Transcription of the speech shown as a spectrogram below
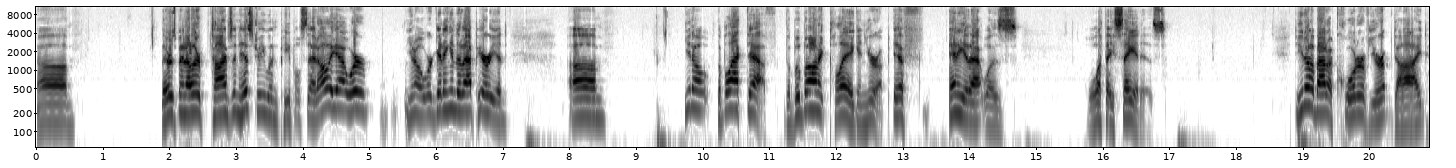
uh, there's been other times in history when people said, "Oh yeah, we're, you know, we're getting into that period." Um, you know, the Black Death, the bubonic plague in Europe, if any of that was what they say it is. Do you know about a quarter of Europe died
